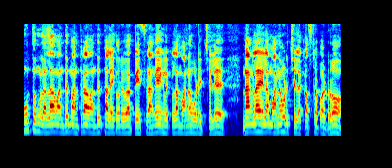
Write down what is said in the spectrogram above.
மூத்தவங்களெல்லாம் வந்து மந்த்ரா வந்து தலைக்குறைவாக பேசுகிறாங்க எங்களுக்கெல்லாம் மன உடைச்சல் நாங்களாம் எல்லாம் மன உடைச்சலில் கஷ்டப்படுறோம்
